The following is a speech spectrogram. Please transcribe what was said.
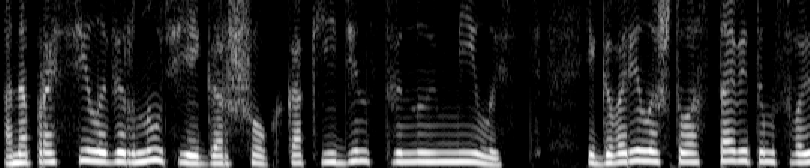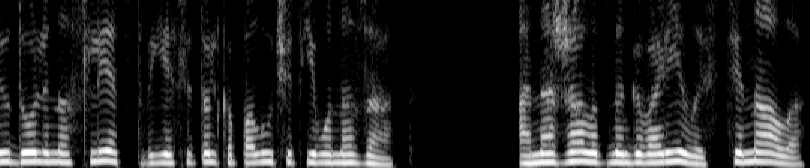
Она просила вернуть ей горшок как единственную милость и говорила, что оставит им свою долю наследства, если только получит его назад. Она жалобно говорила, стенала,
